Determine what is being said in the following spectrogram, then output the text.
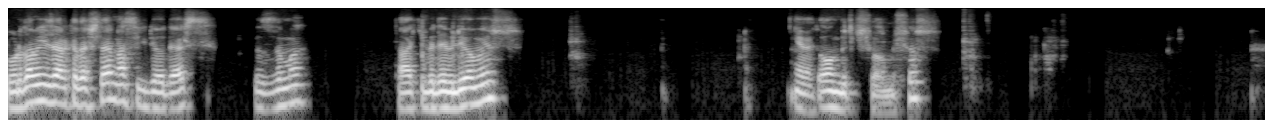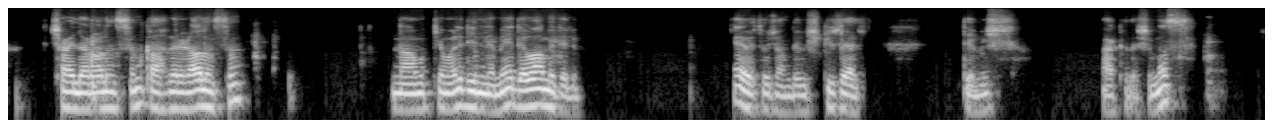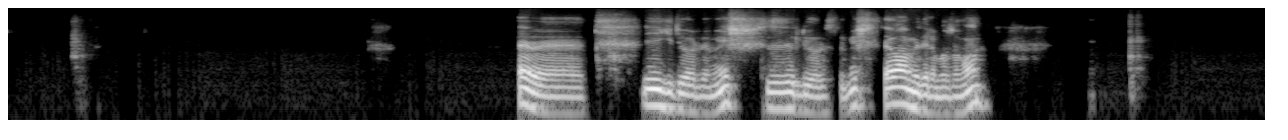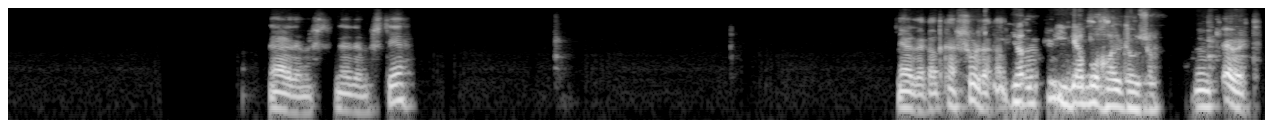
Burada mıyız arkadaşlar? Nasıl gidiyor ders? Hızlı mı? Takip edebiliyor muyuz? Evet 11 kişi olmuşuz. Çaylar alınsın, kahveler alınsın. Namık Kemal'i dinlemeye devam edelim. Evet hocam demiş, güzel demiş arkadaşımız. Evet. iyi gidiyor demiş. Sizi diliyoruz demiş. Devam edelim o zaman. Nerede demiş? Ne demişti? Nerede kaldık? Ha, şurada kaldık. Ya, ya bu halde hocam. Evet.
